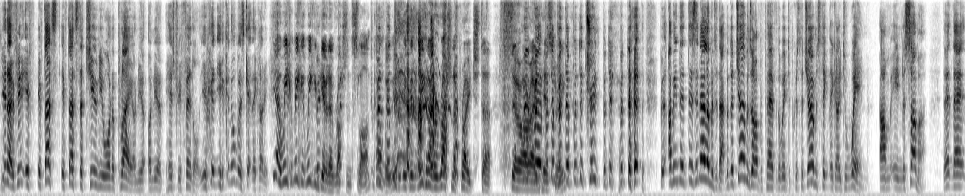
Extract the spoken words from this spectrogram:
you know, if you, if if that's if that's the tune you want to play on your on your history fiddle, you can you can almost get the kind of Yeah, we can we can we can give it a Russian slant, can't but- we? We can, we can we can have a Russian approach to to our own but, but, the, history. but, the, but the truth, but the, but the, but I mean, there- there's an element of that. But the Germans aren't prepared for the winter because the Germans think they're going to win um in the summer. They're they're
